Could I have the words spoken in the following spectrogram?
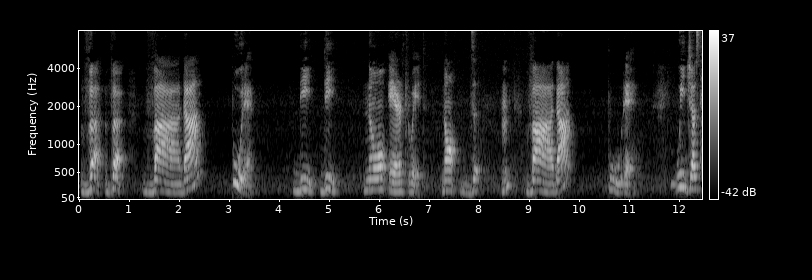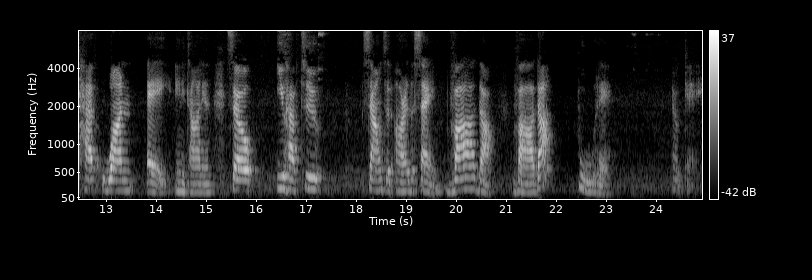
v, v, vada pure. D, D, no air through it, no d. Hmm? Vada pure. We just have one A in Italian. So you have two sounds that are the same. Vada, vada pure. Okay.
